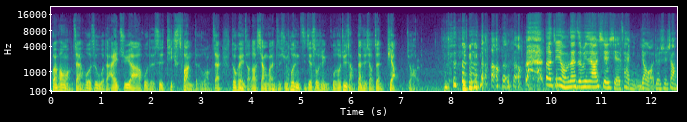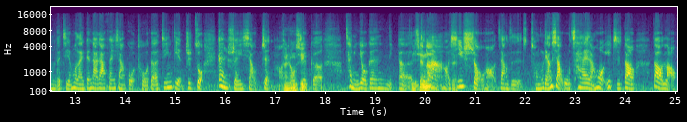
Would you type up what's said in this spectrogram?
官方网站，或者是我的 IG 啊，或者是 Tix Fun 的网站，都可以找到相关的资讯，或者你直接搜寻果陀剧场淡水小镇票就好了。好，那今天我们在这边要谢谢蔡明佑哦，就是上我们的节目来跟大家分享果陀的经典之作《淡水小镇》哈，很荣幸。这个蔡明佑跟李呃李千娜哈携手哈，这样子从两小无猜，然后一直到到老。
